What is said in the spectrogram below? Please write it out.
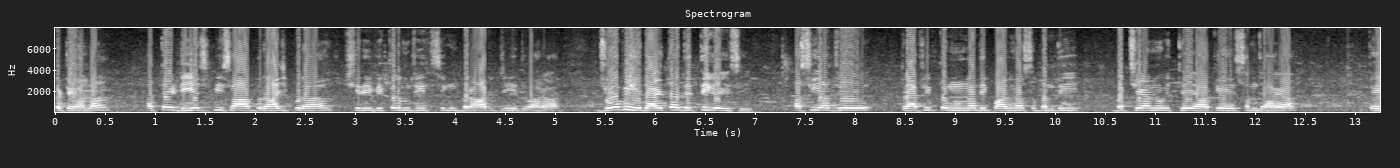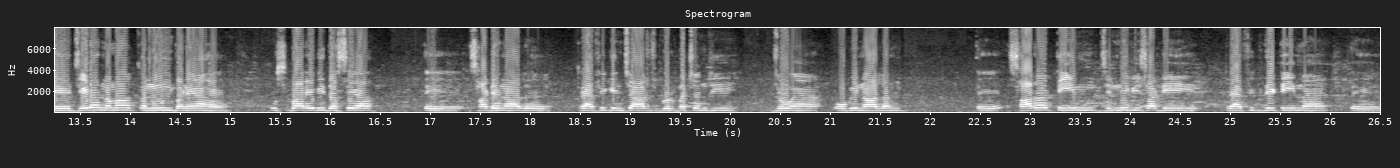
Patiala ਅਤੇ ਡੀਐਸਪੀ ਸਾਹਿਬ ਰਾਜਪੁਰਾ ਸ਼੍ਰੀ ਵਿਕਰਮਜੀਤ ਸਿੰਘ ਬਰਾੜ ਜੀ ਦੁਆਰਾ ਜੋ ਵੀ ਹਦਾਇਤਾਂ ਦਿੱਤੀ ਗਈ ਸੀ, ਅਸੀਂ ਅੱਜ ਟ੍ਰੈਫਿਕ ਕਾਨੂੰਨਾਂ ਦੀ ਪਾਲਣਾ ਸੰਬੰਧੀ ਬੱਚਿਆਂ ਨੂੰ ਇੱਥੇ ਆ ਕੇ ਸਮਝਾਇਆ। ਤੇ ਜਿਹੜਾ ਨਵਾਂ ਕਾਨੂੰਨ ਬਣਿਆ ਹੈ, ਉਸ ਬਾਰੇ ਵੀ ਦੱਸਿਆ। ਤੇ ਸਾਡੇ ਨਾਲ ਟ੍ਰੈਫਿਕ ਇੰਚਾਰਜ ਗੁਰਬਚਨ ਜੀ ਜੋ ਹੈ ਉਹ ਵੀ ਨਾਲ ਹਨ ਤੇ ਸਾਰਾ ਟੀਮ ਜਿੰਨੀ ਵੀ ਸਾਡੀ ਟ੍ਰੈਫਿਕ ਦੀ ਟੀਮ ਹੈ ਤੇ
